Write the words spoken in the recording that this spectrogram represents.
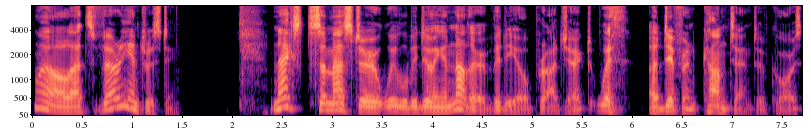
Well, that's very interesting. Next semester, we will be doing another video project with a different content, of course,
